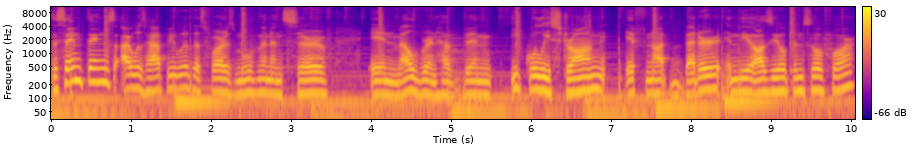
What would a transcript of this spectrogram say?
The same things I was happy with as far as movement and serve in Melbourne have been equally strong, if not better, in the Aussie Open so far.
